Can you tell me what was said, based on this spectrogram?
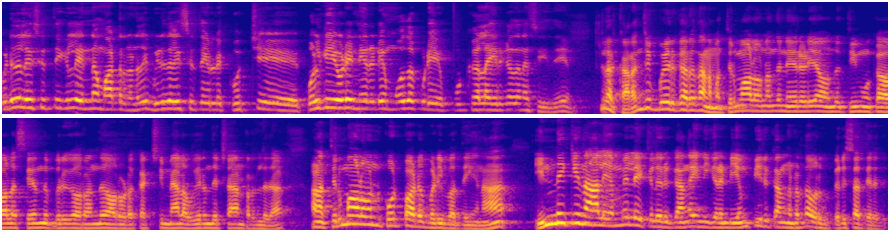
விடுதலை சிறுத்தைகள் என்ன மாற்றம் நடந்தது? விடுதலை சிறுத்தைகளுடைய கொச்சி கொள்கையோட நேரடியாக மோதக்கூடிய போக்கெல்லாம் இருக்க தானே செய்யுது? இல்ல கரைஞ்சு போயிருக்காரு தான். நம்ம திருமாவளவன் வந்து நேரடியா வந்து திமுகவில் சேர்ந்த பிறகு அவர் வந்து அவரோட கட்சி மேல உயர்ந்துச்சான்றது தான். ஆனா திருமாவளவன் கோட்பாடு படி பாத்தீங்கன்னா இன்னைக்கு நாலு எம்எல்ஏக்கள் இருக்காங்க இன்னைக்கு ரெண்டு எம்பி இருக்காங்கன்றது அவருக்கு பெருசா தெரியுது.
